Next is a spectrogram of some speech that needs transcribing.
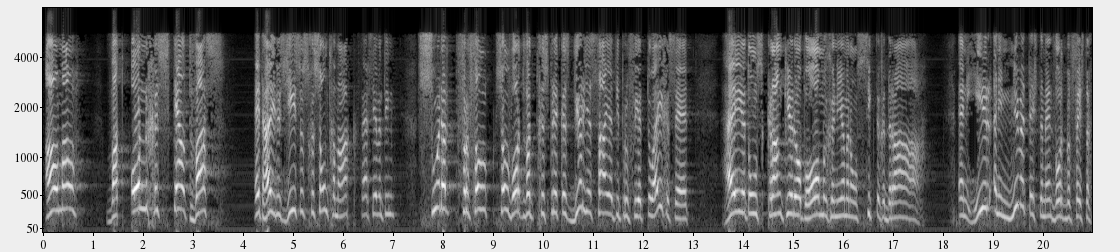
almal wat ongesteld was, het hy dus Jesus gesond gemaak, vers 17, sodat vervul sou word wat gespreek is deur Jesaja die profeet toe hy gesê het hy het ons krankhede op hom geneem en ons siekte gedra. En hier in die Nuwe Testament word bevestig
